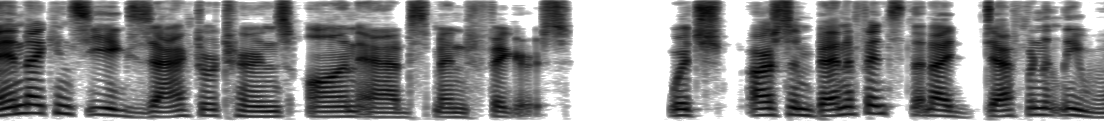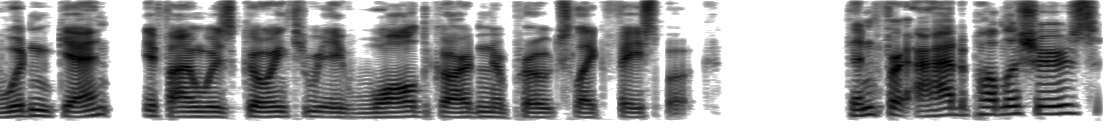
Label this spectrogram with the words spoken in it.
and I can see exact returns on ad spend figures, which are some benefits that I definitely wouldn't get if I was going through a walled garden approach like Facebook. Then for ad publishers,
